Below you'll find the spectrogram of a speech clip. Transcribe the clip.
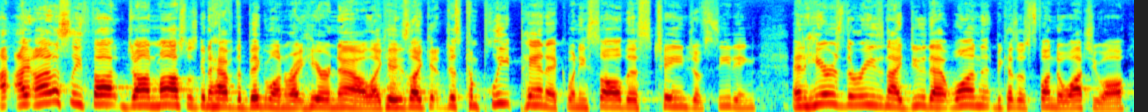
I, honestly thought John Moss was going to have the big one right here and now. Like he's like just complete panic when he saw this change of seating. And here's the reason I do that: one, because it was fun to watch you all,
